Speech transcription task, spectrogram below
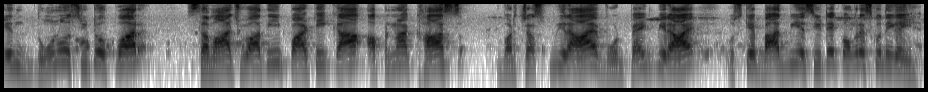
इन दोनों सीटों पर समाजवादी पार्टी का अपना खास वर्चस्व भी रहा है वोट बैंक भी रहा है उसके बाद भी ये सीटें कांग्रेस को दी गई हैं।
